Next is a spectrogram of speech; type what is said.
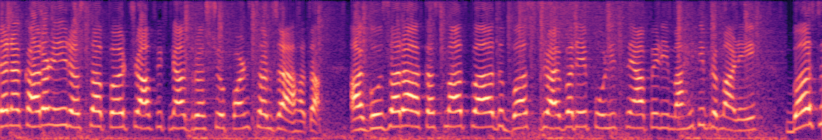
જેના કારણે રસ્તા પર ટ્રાફિકના દ્રશ્યો પણ સર્જાયા હતા. આ ગોઝારા અકસ્માત બાદ બસ ડ્રાઈવરે પોલીસને આપેલી માહિતી પ્રમાણે બસ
